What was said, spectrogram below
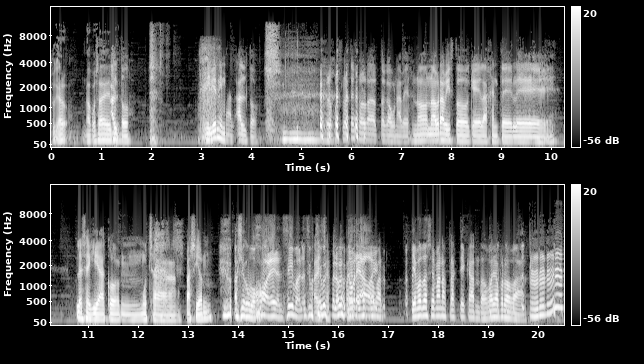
Pues claro, una cosa es... alto. Ni bien ni mal, alto. Pero por suerte solo lo ha tocado una vez. No, no habrá visto que la gente le, le seguía con mucha pasión. Ha sido como, joder, encima, ¿no? Encima me lo voy a cabreado. Llevo dos semanas practicando, voy a probar. Sale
